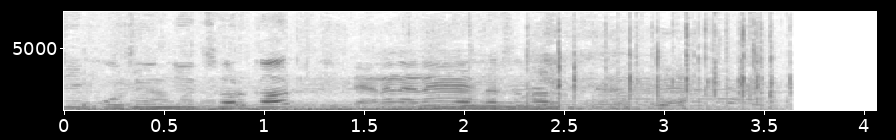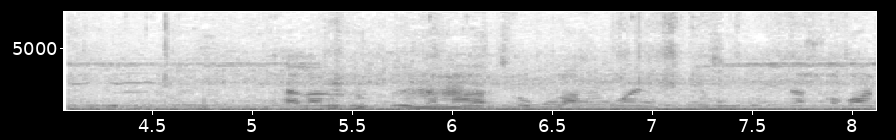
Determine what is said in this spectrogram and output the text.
এবারে প্রসেনজিৎ সরকার। খেলার কিন্তু এটা মারাত্মক প্লাস পয়েন্ট এবং এটা সবার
